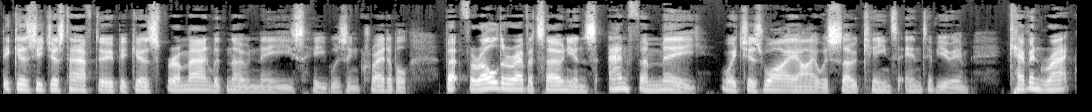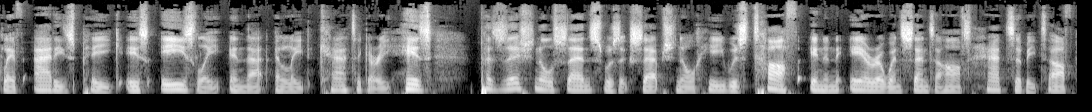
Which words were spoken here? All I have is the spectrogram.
because you just have to, because for a man with no knees, he was incredible. But for older Evertonians and for me, which is why I was so keen to interview him, Kevin Ratcliffe at his peak is easily in that elite category. His positional sense was exceptional. He was tough in an era when centre halves had to be tough.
